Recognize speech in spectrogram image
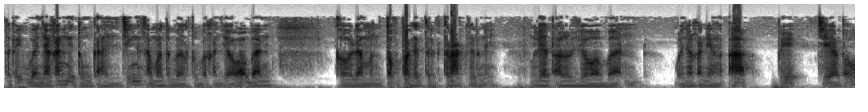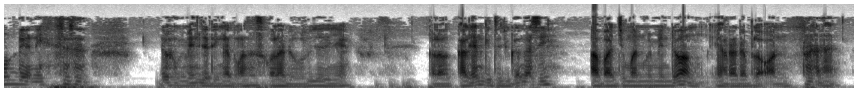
Tapi kebanyakan ngitung kancing sama tebak-tebakan jawaban. Kalau udah mentok pakai trik terakhir nih, melihat alur jawaban. Banyakan yang A, B, C atau D nih. Duh, Mimin jadi ingat masa sekolah dulu jadinya. Kalau kalian gitu juga nggak sih? Apa cuman Mimin doang yang rada blow on?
